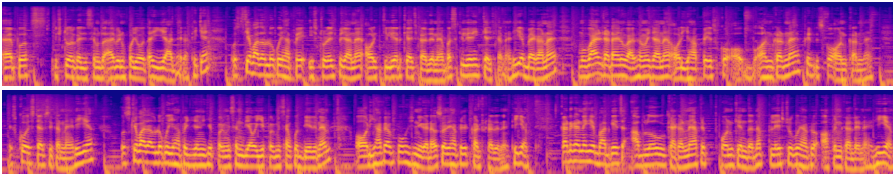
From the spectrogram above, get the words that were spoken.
ऐप स्टोर का जिससे मतलब ऐप इन्फो जो होता है, ये आ जाएगा, ठीक है? उसके बाद आप लोग को यहाँ पे स्टोरेज पे जाना है और क्लियर कैच कर देना है। बस क्लियर ही कैच करना है, ठीक है? बैग आना है मोबाइल डाटा एंड वाईफाई में जाना है और यहाँ पे इसको ऑन करना है, फिर इसको ऑन करना है। इसको इस टाइप से करना है, ठीक है? उसके बाद आप लोग को यहाँ पे जो नीचे परमिशन दिया हुआ ये परमिशन आपको दे देना है और यहाँ पे आपको कुछ नहीं करना है। उसके बाद यहाँ पे कट कर देना है, ठीक है? कट करने के बाद कैसे आप लोगों को क्या करना है, अपने फ़ोन के अंदर ना प्ले स्टोर को यहाँ पे ओपन कर लेना है, ठीक है?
